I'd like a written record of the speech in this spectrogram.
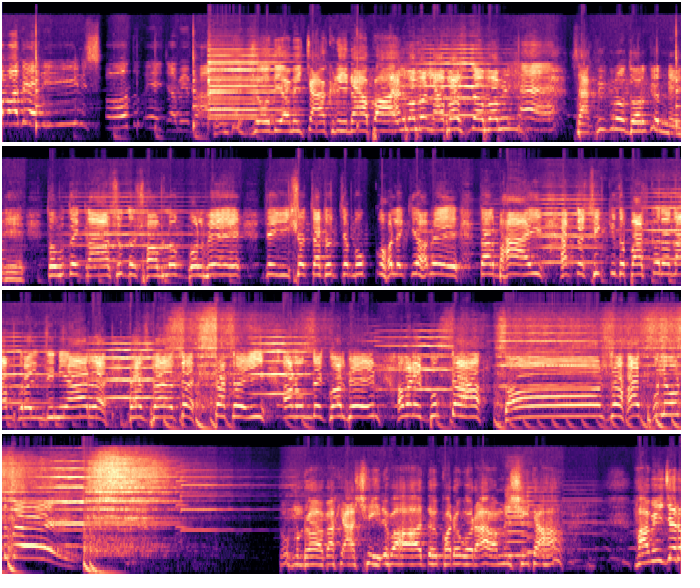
আমাদের ঋণ শোধ হয়ে যাবে ভাই। যদি আমি চাকরি না পাই আরে বাবা না পাস না হ্যাঁ। চাকরির কোনো দরকার নেই রে। তবু তো গা শুদ্ধ সব লোক বলবে যে ঈশ্বর চাটুর্যে মুখ্য হলে কি হবে? তার ভাই একটা শিক্ষিত পাস করা নাম করা ইঞ্জিনিয়ার ব্যাস ব্যাস তাতেই আনন্দে করবে। আমার এই বুকটা দশ হাত ফুলে উঠবে। তোমরা আমাকে আশীর্বাদ করো গো রাম সীতা। আমি যেন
